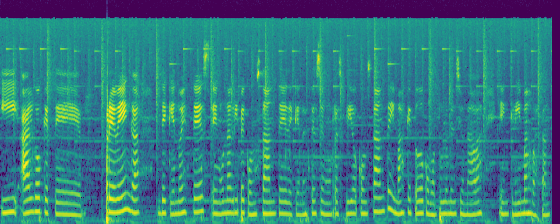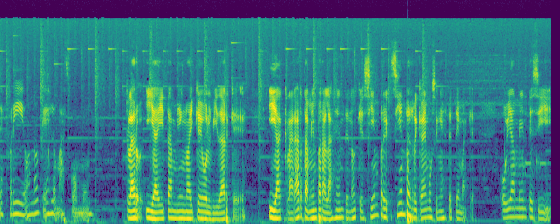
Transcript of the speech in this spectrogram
y algo que te prevenga de que no estés en una gripe constante, de que no estés en un resfrío constante y más que todo, como tú lo mencionabas, en climas bastante fríos, ¿no? Que es lo más común. Claro, y ahí también no hay que olvidar que y aclarar también para la gente, ¿no? Que siempre siempre recaemos en este tema que obviamente si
